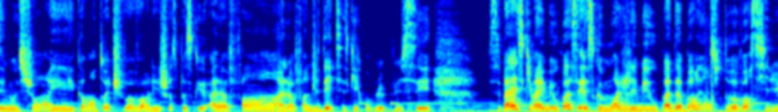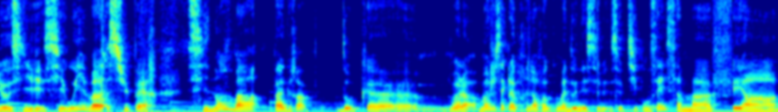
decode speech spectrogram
émotions et comment toi tu vas voir les choses parce que à la fin, du date, c'est ce qui compte le plus, c'est c'est pas est-ce qu'il m'a aimé ou pas, c'est est-ce que moi je l'aimais ou pas d'abord et ensuite on va voir si lui aussi. Et si oui, bah super. Sinon, bah pas grave. Donc euh, voilà, moi je sais que la première fois qu'on m'a donné ce, petit conseil, ça m'a fait un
